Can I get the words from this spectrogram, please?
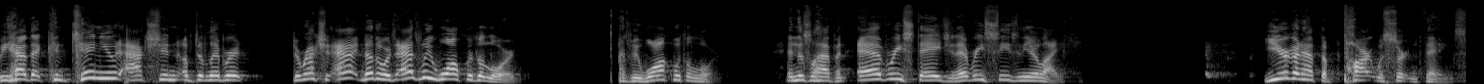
we have that continued action of deliberate direction. In other words, as we walk with the Lord, as we walk with the Lord, and this will happen every stage and every season of your life, you're going to have to part with certain things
